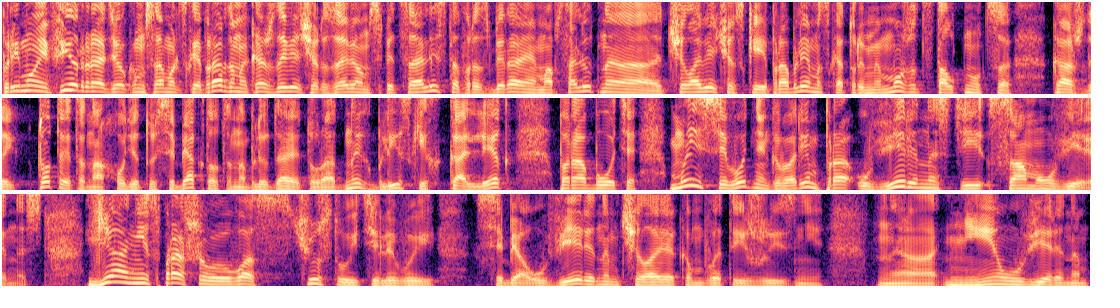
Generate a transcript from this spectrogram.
Прямой эфир, радио «Комсомольская правда». Мы каждый вечер зовем специалистов, разбираем абсолютно человеческие проблемы, с которыми может столкнуться каждый. Кто-то это находит у себя, кто-то наблюдает у родных, близких, коллег по работе. Мы сегодня говорим про уверенность и самоуверенность. Я не спрашиваю у вас, чувствуете ли вы себя уверенным человеком в этой жизни, э, неуверенным.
